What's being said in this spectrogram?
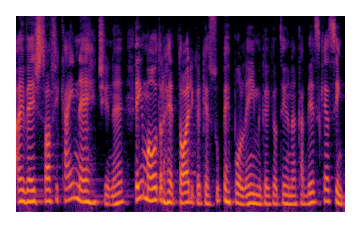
ao invés de só ficar inerte, né? Tem uma outra retórica que é super polêmica que eu tenho na cabeça, que é assim:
